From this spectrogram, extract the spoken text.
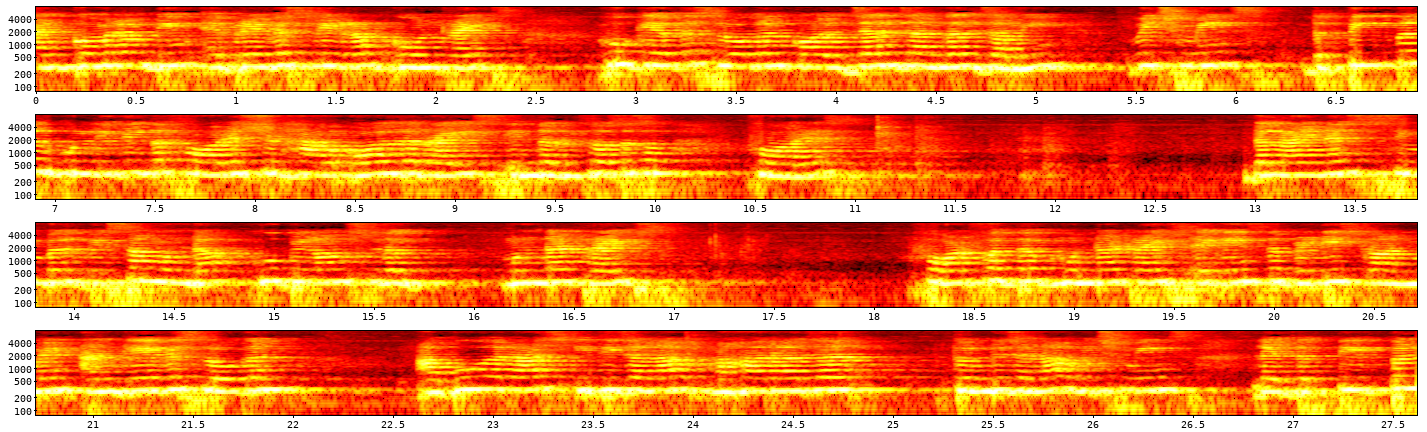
And Komaram Bhim, a bravest leader of Goan tribes, who gave the slogan called Jal Jangal Jameen, which means the people who live in the forest should have all the rights in the resources of forest. The lioness symbol Birsa Munda, who belongs to the slogan Abu Araj Itijana Maharaja Tundujana, which means let the people,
